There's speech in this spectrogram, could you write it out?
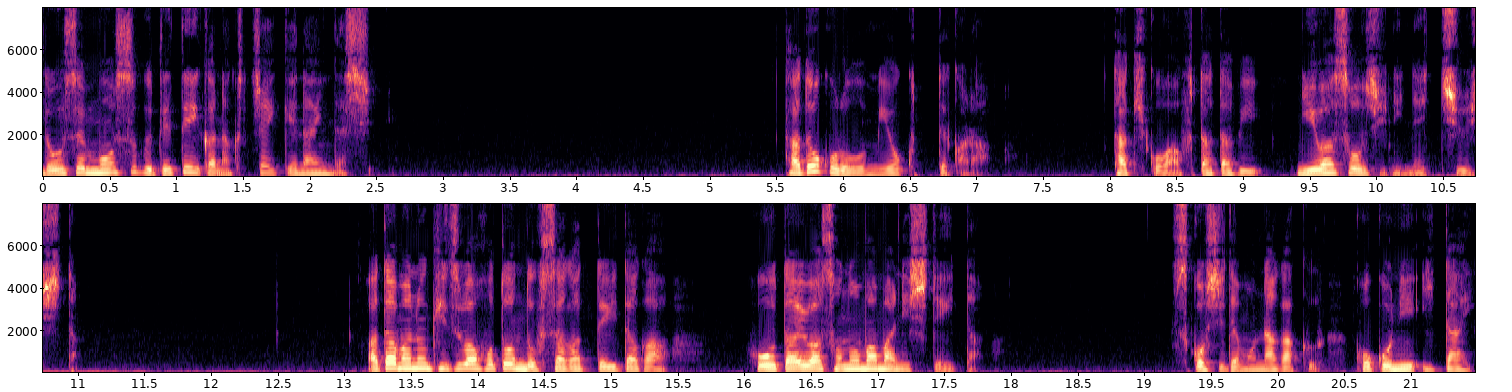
どうせもうすぐ出ていかなくちゃいけないんだし。田所を見送ってから。滝子は再び庭掃除に熱中した。頭の傷はほとんど塞がっていたが包帯はそのままにしていた。少しでも長くここにいたい。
